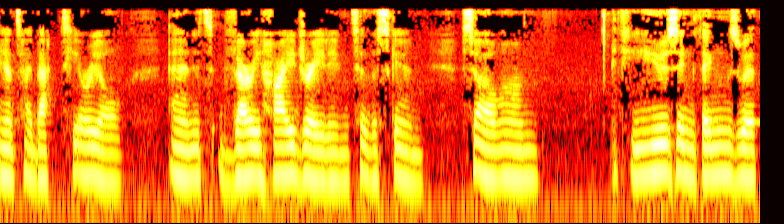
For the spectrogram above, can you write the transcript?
antibacterial and it's very hydrating to the skin. So, um, if you're using things with,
